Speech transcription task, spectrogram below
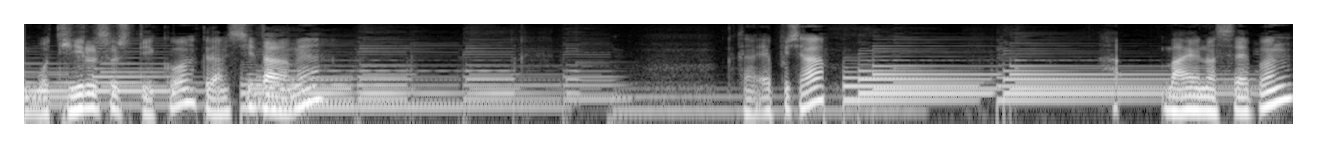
뭐 D를 쓸 수도 있고 그 다음에 C 다음에 그 다음에 F샵 마이너 7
